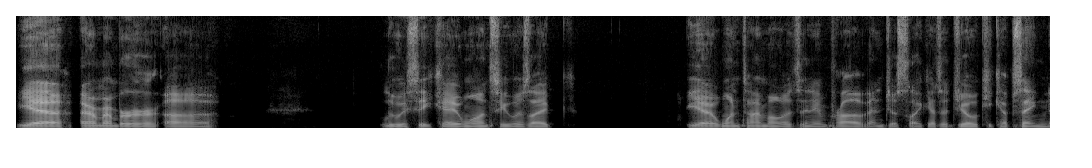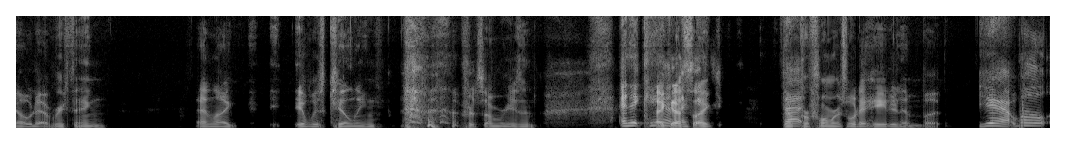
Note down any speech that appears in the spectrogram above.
yeah. I remember uh, Louis C.K. once. He was like, "Yeah, one time I was in improv, and just like as a joke, he kept saying no to everything, and like it was killing for some reason. And it can I guess think like the performers would have hated him, but yeah, well,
